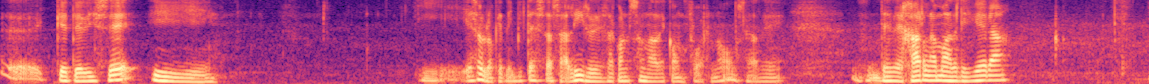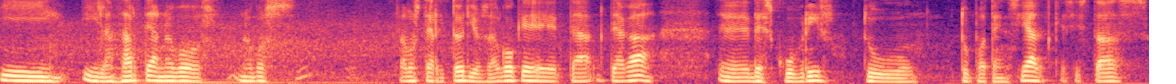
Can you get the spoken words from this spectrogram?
eh, que te dice y, y eso lo que te invita es a salir de esa zona de confort, ¿no? O sea, de, dejar la madriguera y, y lanzarte a nuevos, nuevos nuevos territorios, algo que te, haga eh, descubrir tu, potencial, que si estás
